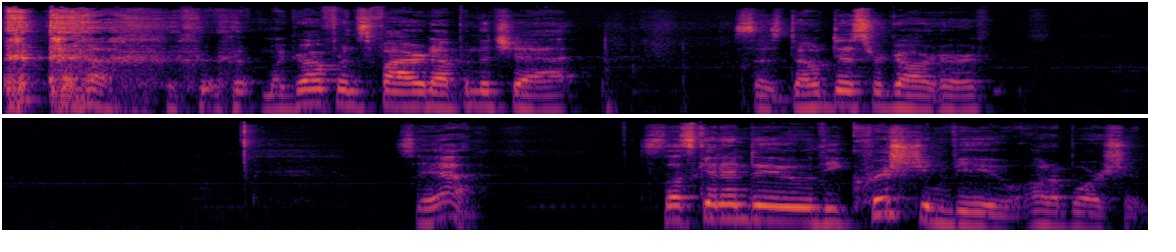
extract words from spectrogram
my girlfriend's fired up in the chat. Says don't disregard her. So yeah. So let's get into the Christian view on abortion.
